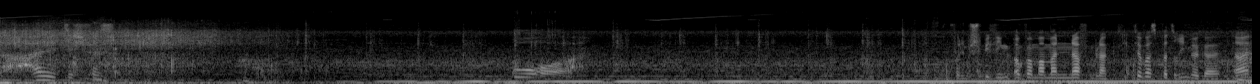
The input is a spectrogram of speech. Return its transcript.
Ja, halt dich fest. Irgendwann mal meine Nerven blank. Liegt hier was? Batterien wäre geil. Nein?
